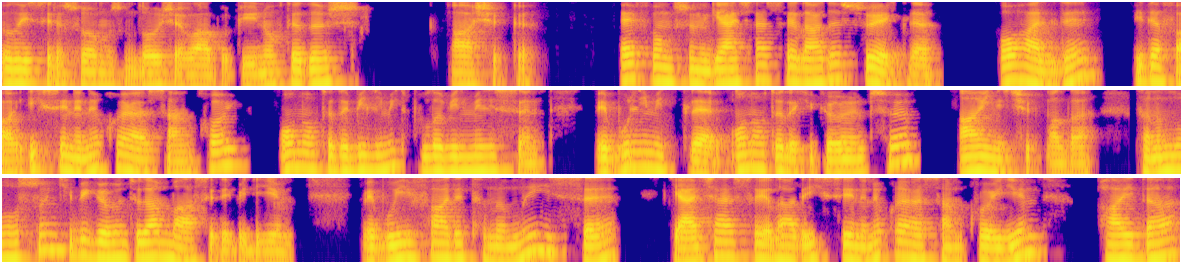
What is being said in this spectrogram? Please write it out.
Dolayısıyla sorumuzun doğru cevabı bir noktadır. A şıkkı. F fonksiyonu gerçel sayılarda sürekli. O halde bir defa x yerine ne koyarsan koy, o noktada bir limit bulabilmelisin. Ve bu limitle o noktadaki görüntü aynı çıkmalı. Tanımlı olsun ki bir görüntüden bahsedebileyim. Ve bu ifade tanımlı ise gerçel sayılarda x yerine ne koyarsam koyayım payda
